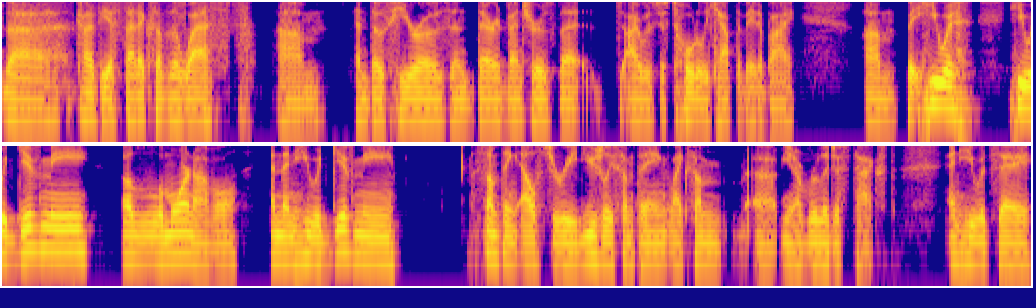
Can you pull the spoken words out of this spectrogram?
the kind of the aesthetics of the West um, and those heroes and their adventures that I was just totally captivated by. Um, but he would he would give me a L'Amour novel, and then he would give me something else to read, usually something like some uh, you know religious text, and he would say,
